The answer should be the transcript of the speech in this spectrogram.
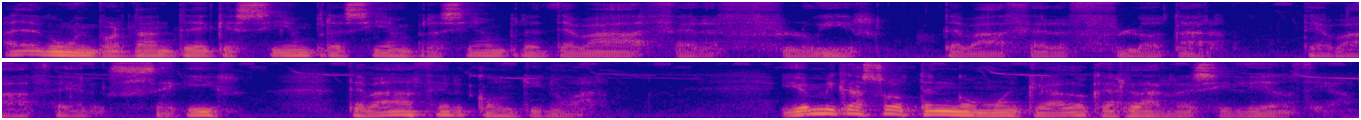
Hay algo muy importante que siempre, siempre, siempre te va a hacer fluir, te va a hacer flotar, te va a hacer seguir, te va a hacer continuar. Yo en mi caso tengo muy claro que es la resiliencia.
